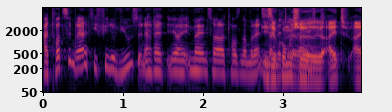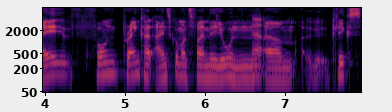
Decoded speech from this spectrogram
Hat trotzdem relativ viele Views und er hat halt immer- immerhin 200.000 Abonnenten. Erreicht. komische iPhone-Prank hat 1,2 Millionen Ja. ähm, Klicks.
